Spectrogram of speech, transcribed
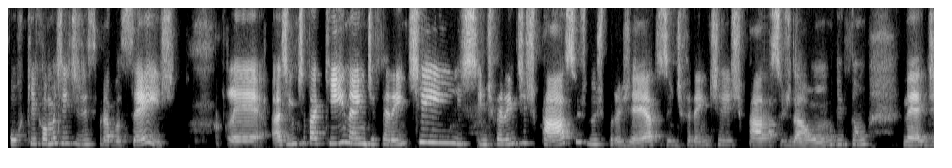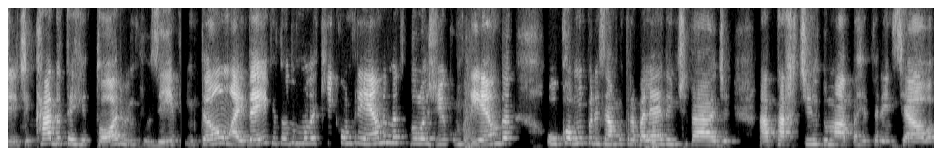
Porque, como a gente disse para vocês, é, a gente está aqui né, em, diferentes, em diferentes passos dos projetos, em diferentes passos da ONG, então, né, de, de cada território, inclusive. Então, a ideia é que todo mundo aqui compreenda a metodologia, compreenda o como, por exemplo, trabalhar a identidade a partir do mapa referencial,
